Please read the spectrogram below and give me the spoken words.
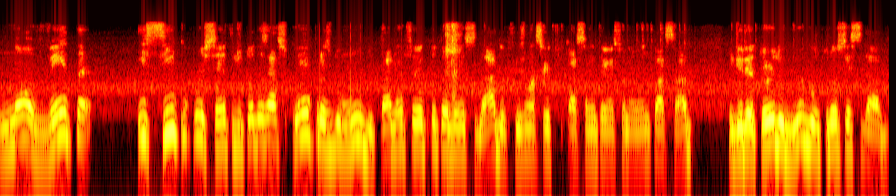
95% de todas as compras do mundo, tá? Não sou eu que estou trazendo esse dado, eu fiz uma certificação internacional ano passado. O diretor do Google trouxe esse dado.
